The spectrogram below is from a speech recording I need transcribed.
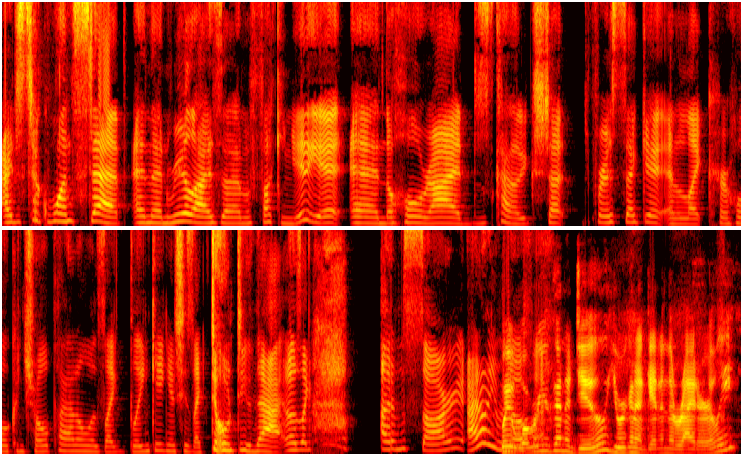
I just took one step and then realized that I'm a fucking idiot, and the whole ride just kind of like shut for a second, and like her whole control panel was like blinking, and she's like, "Don't do that." And I was like, I'm sorry. I don't even Wait, what were I- you gonna do? You were gonna get in the ride early?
